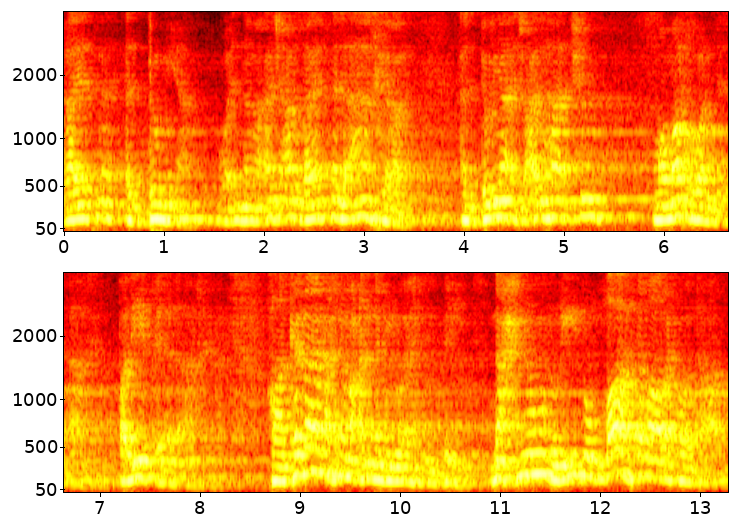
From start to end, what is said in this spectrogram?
غايتنا الدنيا وإنما أجعل غايتنا الآخرة. الدنيا أجعلها شو؟ ممرا للآخرة طريق إلى الآخرة. هكذا نحن مع النبي وأهل البيت. نحن نريد الله تبارك وتعالى.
